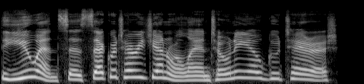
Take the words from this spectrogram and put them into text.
The UN says Secretary General Antonio Guterres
